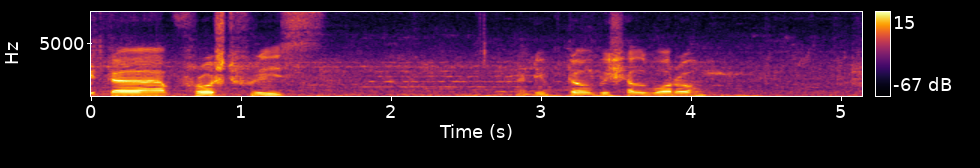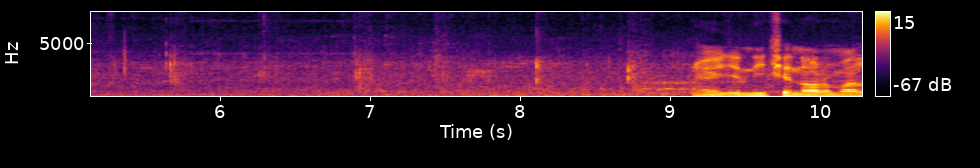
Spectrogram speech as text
এটা ফ্রোস্ট ফ্রিজ ডিপটাও বিশাল বড়। এই যে নিচে নর্মাল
